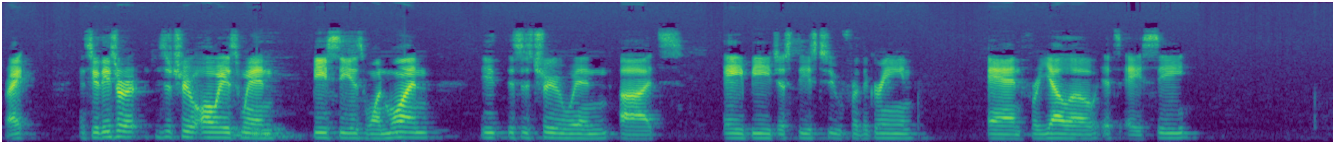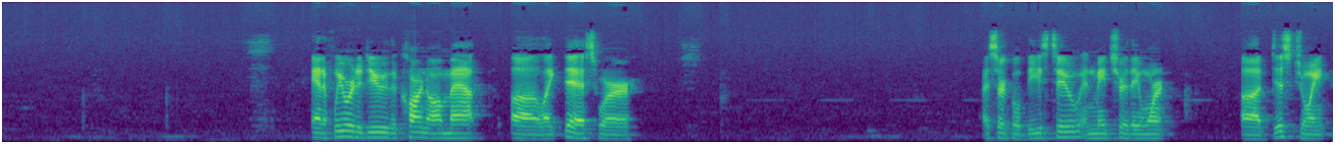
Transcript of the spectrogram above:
right? And so these are these are true always when BC is 1, 1. this is true when uh, it's AB, just these two for the green, and for yellow, it's AC. And if we were to do the Karnaugh map uh, like this, where I circled these two and made sure they weren't uh, disjoint,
